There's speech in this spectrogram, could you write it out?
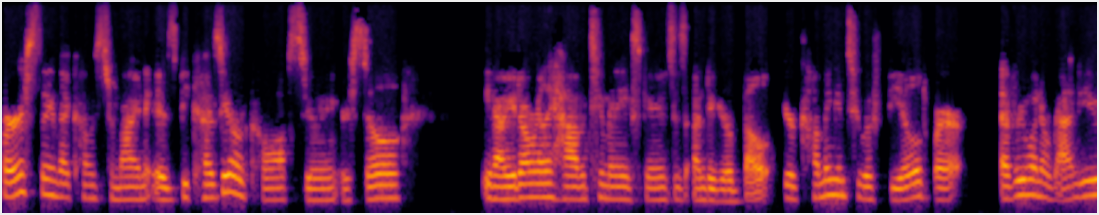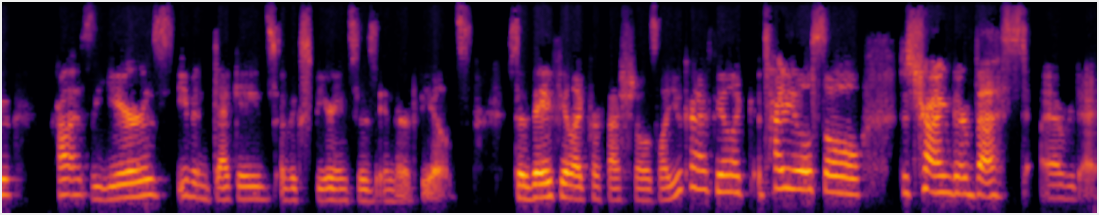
first thing that comes to mind is because you're a co-op student, you're still, you know, you don't really have too many experiences under your belt. You're coming into a field where everyone around you probably has years, even decades of experiences in their fields. So they feel like professionals while you kind of feel like a tiny little soul just trying their best every day.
